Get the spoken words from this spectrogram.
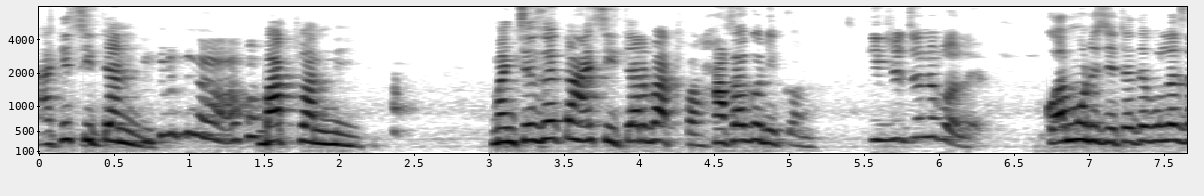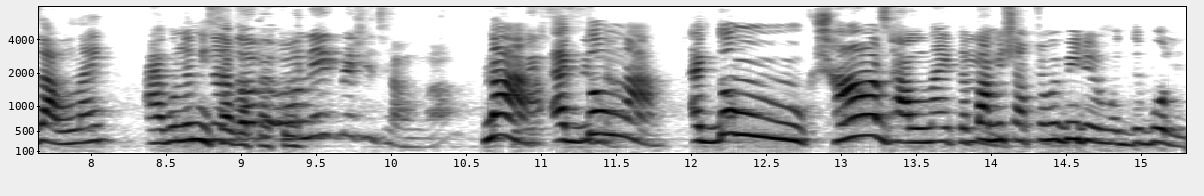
আকি সিটার নেই? না। বাট নেই? মানছে যে কায় সিটার বাট পান হাসা করি কন? কিসের জন্য বলে? কয় মরিচ এটাতে বলে জাল নাই আই বলে না, কথা অনেক বেশি ঝাল না? না একদম না একদম শাঁ ঝাল না এটা তো আমি সবসময় ভিডিওর মধ্যে বলি।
